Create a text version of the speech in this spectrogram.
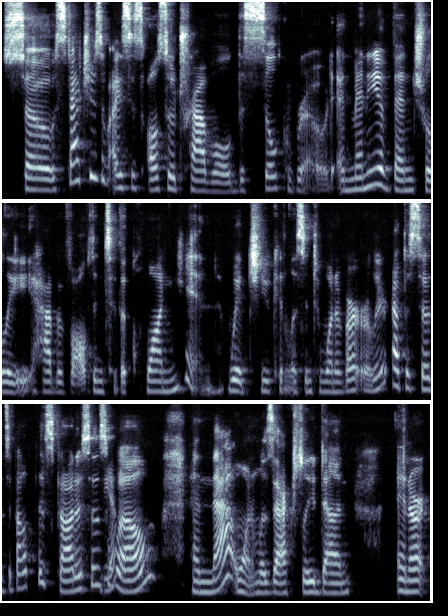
So, statues of Isis also traveled the Silk Road, and many eventually have evolved into the Kuan Yin, which you can listen to one of our earlier episodes about this goddess as Yep. well. And that one was actually done in our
